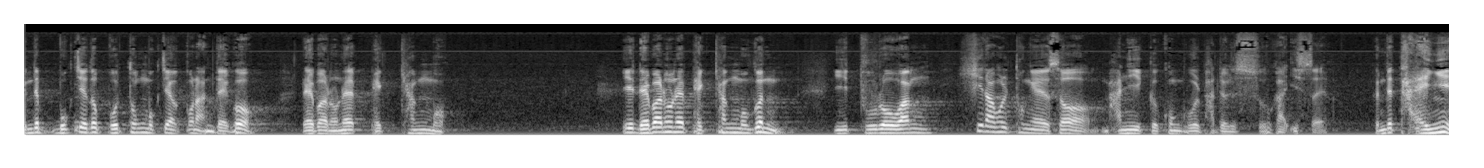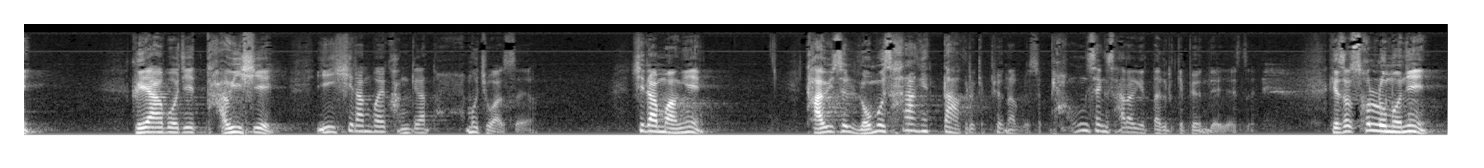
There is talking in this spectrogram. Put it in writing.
근데 목재도 보통 목재 갖고는 안 되고 레바논의 백향목. 이 레바논의 백향목은 이 두로왕 히람을 통해서 많이 그 공급을 받을 수가 있어요. 그런데 다행히 그의 아버지 다윗이 이 히람과의 관계가 너무 좋았어요. 히람 왕이 다윗을 너무 사랑했다 그렇게 표현하고 있어요. 평생 사랑했다 그렇게 표현되어 있어요. 그래서 솔로몬이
